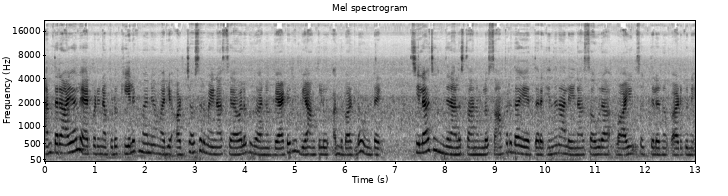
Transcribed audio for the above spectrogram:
అంతరాయాలు ఏర్పడినప్పుడు కీలకమైన మరియు అత్యవసరమైన సేవలకు గాను బ్యాటరీ బ్యాంకులు అందుబాటులో ఉంటాయి. శిలాజ ఇంధనాల స్థానంలో సాంప్రదాయేతర ఇంధనాలైన సౌర వాయు శక్తులను వాడుకునే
